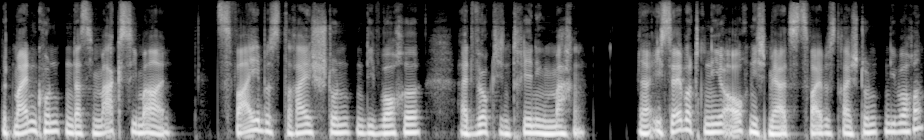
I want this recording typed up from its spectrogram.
mit meinen Kunden, dass sie maximal zwei bis drei Stunden die Woche halt wirklich ein Training machen. Ja, ich selber trainiere auch nicht mehr als zwei bis drei Stunden die Woche,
